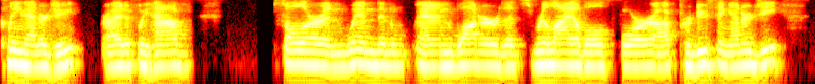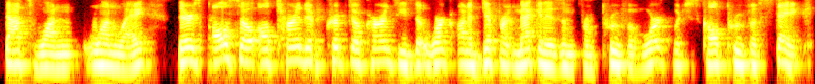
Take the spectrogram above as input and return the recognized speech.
clean energy right? If we have solar and wind and, and water that's reliable for uh, producing energy that's one one way. There's also alternative cryptocurrencies that work on a different mechanism from proof of work which is called proof of stake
